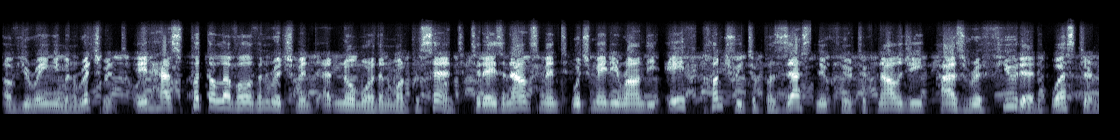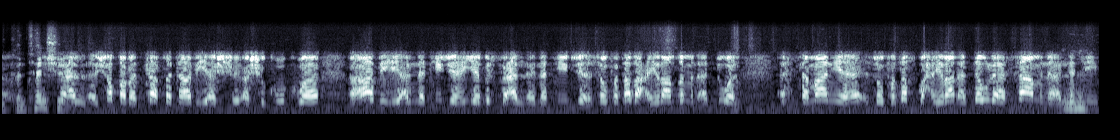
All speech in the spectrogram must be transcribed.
of uranium enrichment. It has put the level of enrichment at no more than 1%. Today's announcement, which made Iran the eighth country to possess nuclear technology, has refuted Western contention. شطبت كافة هذه الشكوك وهذه النتيجة هي بالفعل نتيجة سوف تضع إيران ضمن الدول الثمانية سوف تصبح إيران الدولة الثامنة التي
